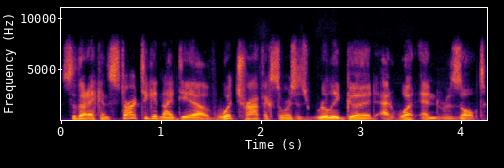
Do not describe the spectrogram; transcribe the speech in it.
so that I can start to get an idea of what traffic source is really good at what end result.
